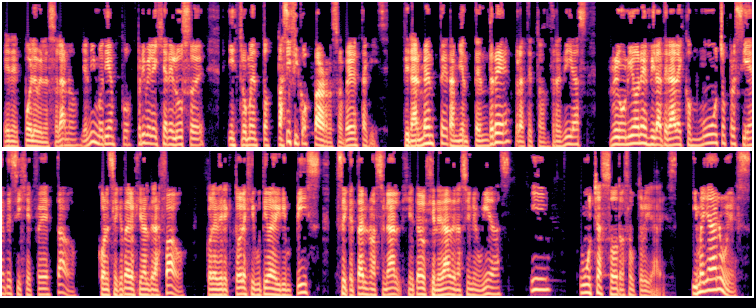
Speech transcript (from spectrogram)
en el pueblo venezolano y al mismo tiempo privilegiar el uso de instrumentos pacíficos para resolver esta crisis. Finalmente, también tendré durante estos tres días reuniones bilaterales con muchos presidentes y jefes de Estado, con el secretario general de la FAO, con la directora ejecutiva de Greenpeace, secretario nacional, secretario general de Naciones Unidas y muchas otras autoridades. Y mañana lunes,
